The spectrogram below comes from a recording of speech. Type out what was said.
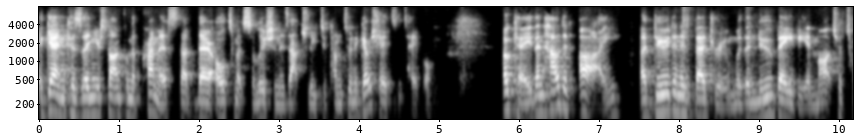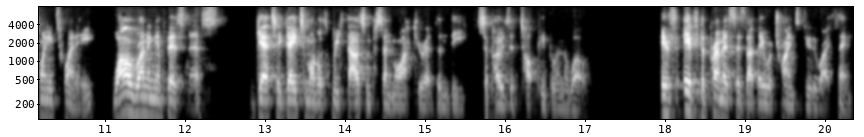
again, because then you're starting from the premise that their ultimate solution is actually to come to a negotiating table. Okay, then how did I, a dude in his bedroom with a new baby in March of 2020, while running a business, get a data model 3000% more accurate than the supposed top people in the world? If, if the premise is that they were trying to do the right thing.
